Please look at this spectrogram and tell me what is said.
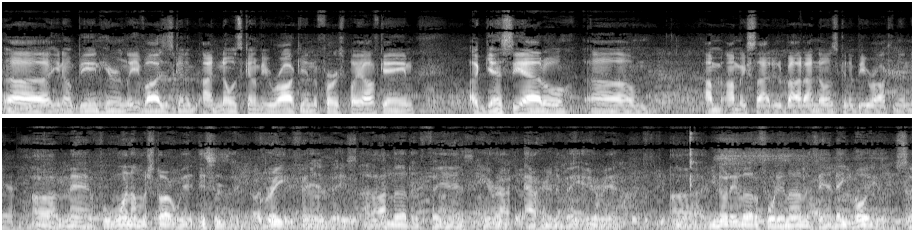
Uh, you know, being here in Levi's is gonna. I know it's gonna be rocking the first playoff game against Seattle. Um, I'm, I'm excited about it. I know it's going to be rocking in there. Uh, man, for one, I'm going to start with this is a great fan base. Uh, I love the fans here out, out, here in the Bay Area. Uh, you know, they love the 49ers and they loyal. So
